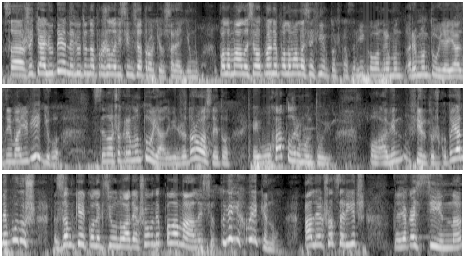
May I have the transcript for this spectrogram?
за життя людини. Людина прожила 80 років в середньому. Поламалося, от в мене поламалася фірточка. Сергій Кован ремонт, ремонтує. Я знімаю відео. Синочок ремонтує, але він вже дорослий, то я йому хату ремонтую. О, а він фірточку. То я не буду ж замки колекціонувати. Якщо вони поламалися, то я їх викину. Але якщо це річ якась цінна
